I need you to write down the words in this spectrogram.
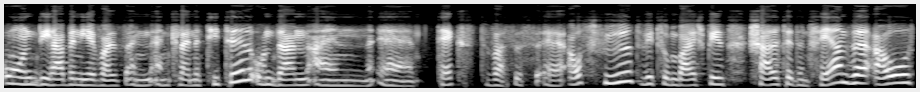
und die haben jeweils einen, einen kleinen Titel und dann ein äh, Text, was es äh, ausführt, wie zum Beispiel schalte den Fernseher aus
